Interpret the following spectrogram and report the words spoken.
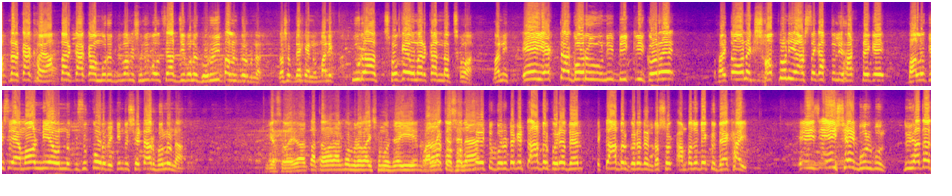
আপনার কাকা হয় আপনার কাকা মুরব্বী মানুষ উনি বলছে আর জীবনে গরুই পালন করবে না। দর্শক দেখেন মানে পুরা চোখে ওনার কান্নার ছোঁয়া। মানে এই একটা গরু উনি বিক্রি করে হয়তো অনেক স্বপ্ন নিয়ে আসছে গাবতলি হাট থেকে ভালো কিছু অ্যামাউন্ট নিয়ে অন্য কিছু করবে কিন্তু সেটা আর হলো না। ঠিক আছে ভাই কথা বলার তোমরা ভাই সমস্যা ভালো লাগতেছে না? একটু গরুটাকে একটু আদর করে দেন একটু আদর করে দেন। দর্শক আমরা যদি একটু দেখাই এই যে এই সেই বুলবুল দুই হাজার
